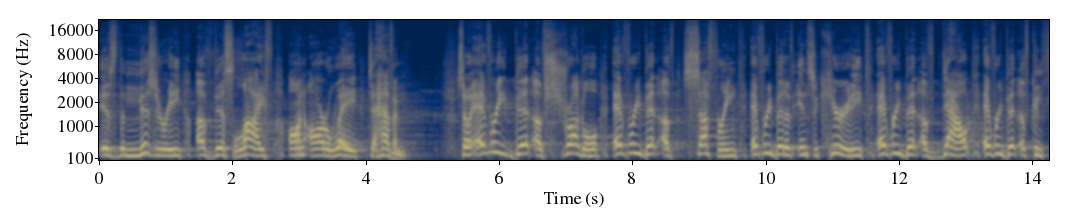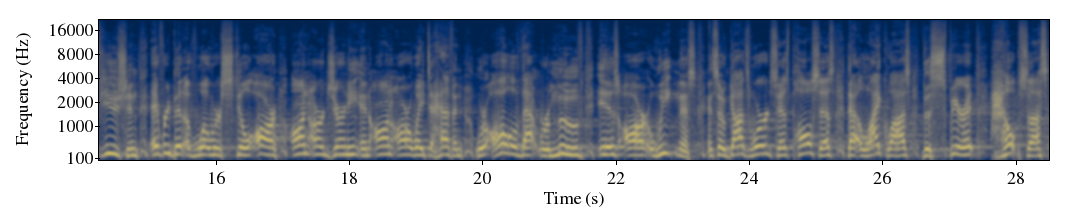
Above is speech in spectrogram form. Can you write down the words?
is the misery of this life on our way to heaven. So every bit of struggle, every bit of suffering, every bit of insecurity, every bit of doubt, every bit of confusion, every bit of what we still are on our journey and on our way to heaven, where all of that removed is our weakness. And so God's word says, Paul says, that likewise the Spirit helps us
